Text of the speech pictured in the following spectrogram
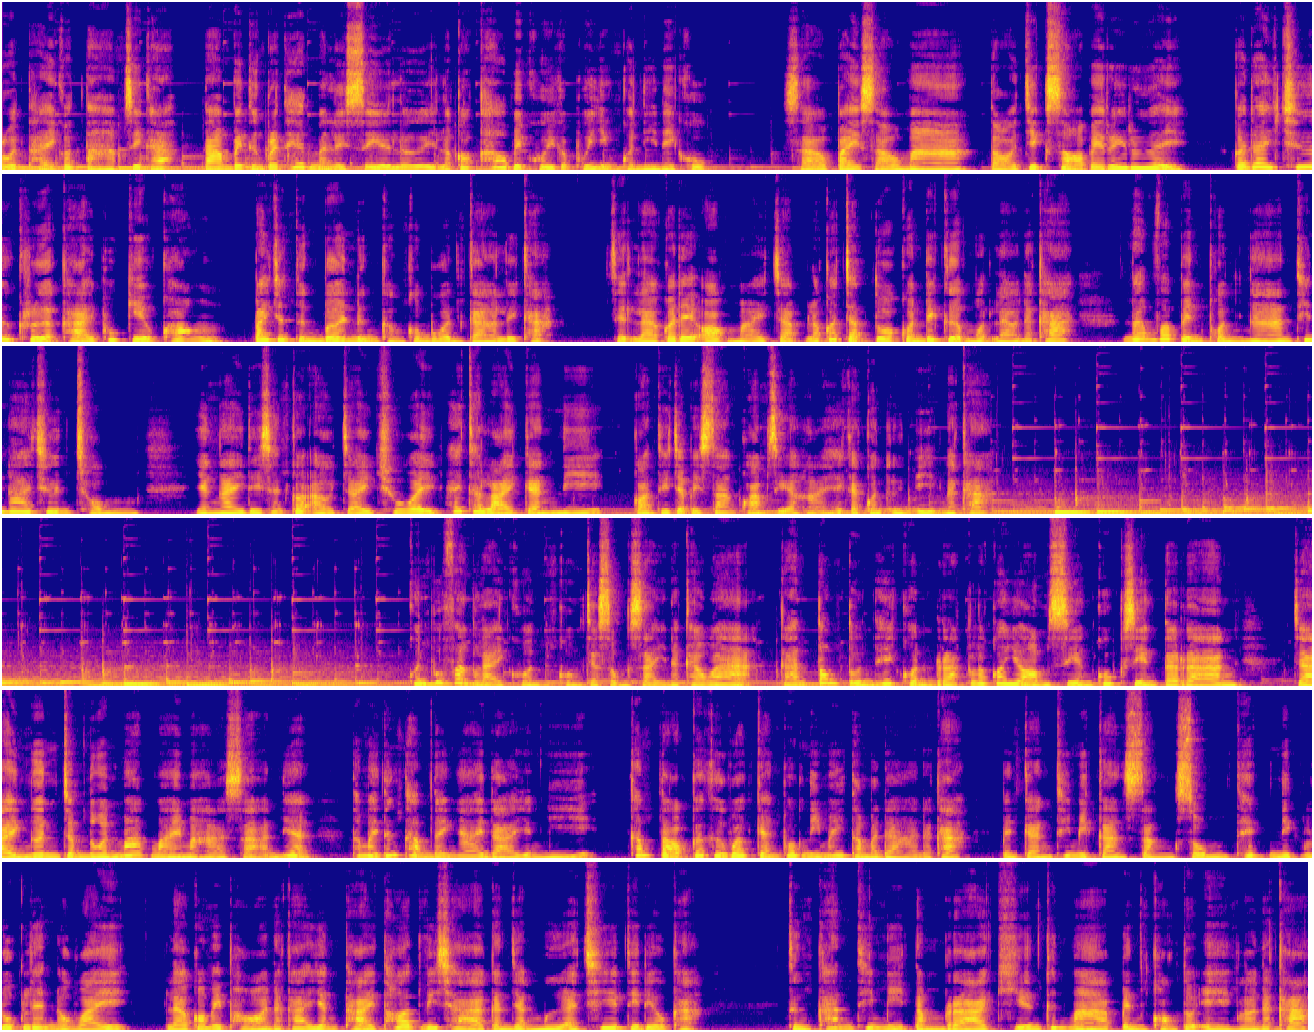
รวจไทยก็ตามสิคะ ตามไปถึงประเทศมาเลเซียเลย แล้วก็เข้าไปคุยกับผู้หญิงคนนี้ในคุก สาวไปสาวมา ต่อจิ๊กซอไปเรื่อยๆ ก็ได้ชื่อเครือข่ายผู้เกี่ยวข้อง ไปจนถึงเบอร์หนึ่งของขบวนการเลยค่ะ เสร็จแล้วก็ได้ออกหมายจับแล้วก็จับตัวคนได้เกือบหมดแล้วนะคะ นับว่าเป็นผลงานที่น่าชื่นชม ยังไงดิฉันก็เอาใจช่วย ให้ทลายแก๊งนี้ ก่อนที่จะไปสร้างความเสียหายให้กับคนอื่นอีกนะคะ ผู้ฟังหลายคนคงจะสงสัยนะคะว่า การต้มตุ๋นให้คนรักแล้วก็ยอมเสี่ยงคุกเสี่ยงตาราง จ่ายเงินจำนวนมากมายมหาศาลเนี่ยทำไมถึงทำได้ง่ายดายอย่างนี้คำตอบก็คือว่าแก๊งพวกนี้ไม่ธรรมดานะคะ เป็นแก๊งที่มีการสั่งสมเทคนิคลูกเล่นเอาไว้ แล้วก็ไม่พอนะคะยังถ่ายทอดวิชากันอย่างมืออาชีพทีเดียวค่ะ ถึงขั้นที่มีตำราเขียนขึ้นมาเป็นของตัวเองแล้วนะคะ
